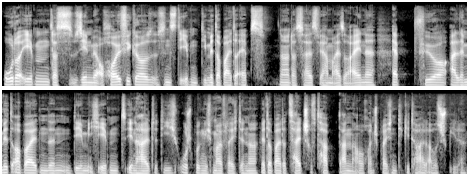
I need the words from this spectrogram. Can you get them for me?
Oder eben, das sehen wir auch häufiger, sind es eben die Mitarbeiter-Apps. Ne? Das heißt, wir haben also eine App für alle Mitarbeitenden, indem ich eben Inhalte, die ich ursprünglich mal vielleicht in einer Mitarbeiterzeitschrift habe, dann auch entsprechend digital ausspiele.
